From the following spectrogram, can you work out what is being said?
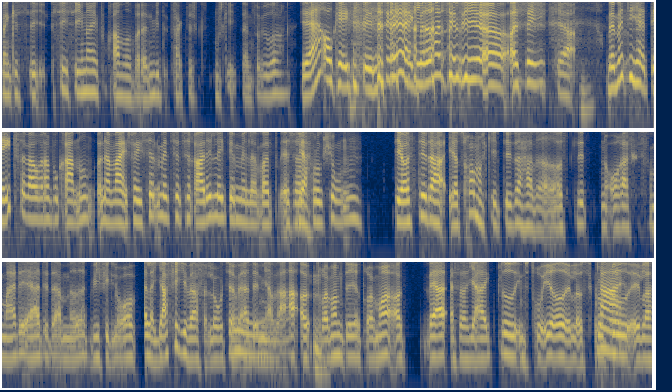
Man kan se, se senere i programmet, hvordan vi faktisk måske danser videre. Ja, okay, spændende. Det vil jeg glæde mig til lige at, at se. Ja. Hvad med de her dates, der var under programmet undervejs? Var I selv med til at tilrettelægge dem, eller var altså Ja. produktionen? Det er også det, der, jeg tror måske, det, der har været også lidt en overraskelse for mig, det er det der med, at vi fik lov, eller jeg fik i hvert fald lov til at være Mm. den, jeg var, og drømme om det, jeg drømmer, og være, altså, jeg er ikke blevet instrueret eller skubbet, Nej. eller...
